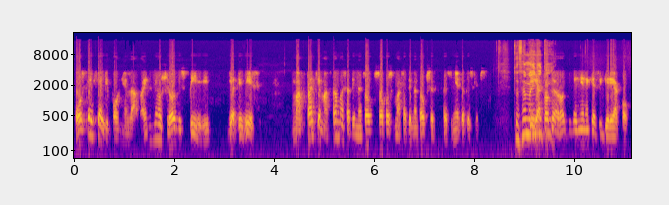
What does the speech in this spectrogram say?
Ω τέτοια λοιπόν η Ελλάδα είναι μια ουσιώδης πύλη για τη Δύση. Με αυτά και με αυτά μας αντιμετώπισε όπως μας αντιμετώπισε τη χθεσινή επίσκεψη. Το θέμα και είναι γι' αυτό θεωρώ ότι δεν είναι και συγκυριακό.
